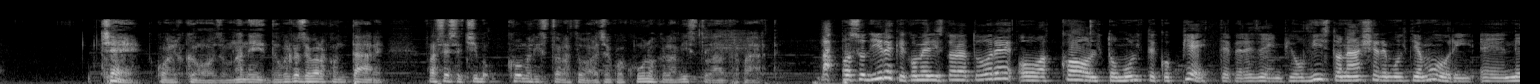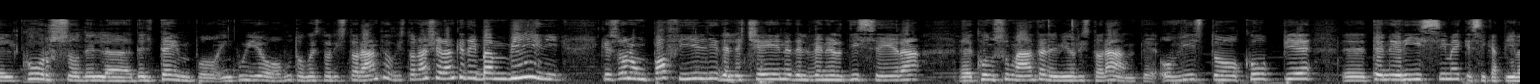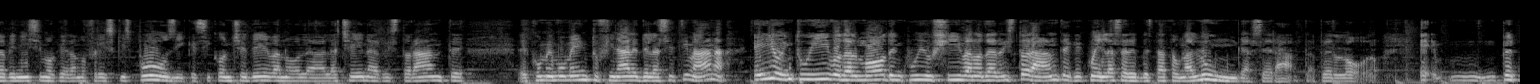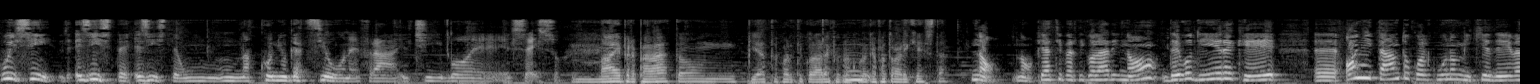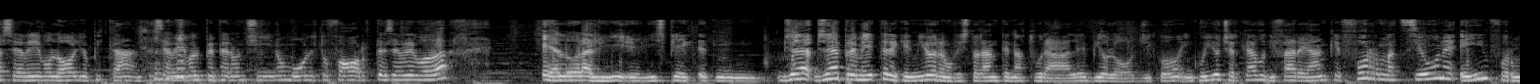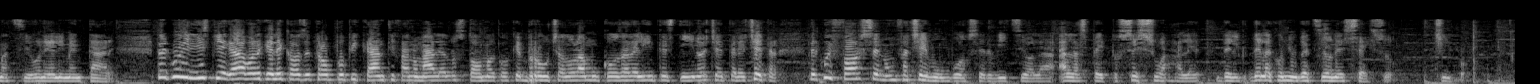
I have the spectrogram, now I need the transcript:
c'è qualcosa, un aneddoto, qualcosa che vuoi raccontare fra sesso e cibo come ristoratore, c'è qualcuno che l'ha visto dall'altra parte. Ma posso dire che come ristoratore ho accolto molte coppiette, per esempio, ho visto nascere molti amori. eh, nel corso del, del tempo in cui io ho avuto questo ristorante ho visto nascere anche dei bambini che sono un po' figli delle cene del venerdì sera eh, consumate nel mio ristorante. Ho visto coppie eh, tenerissime che si capiva benissimo che erano freschi sposi, che si concedevano la, la cena al ristorante eh, come momento finale della settimana e io intuivo dal modo in cui uscivano dal ristorante che quella sarebbe stata una lunga serata per loro. E, mh, per cui sì, esiste, esiste un- una coniugazione fra il cibo e il sesso. Mai preparato un piatto particolare per Mm. qualcuno che ha fatto la richiesta? No, no, piatti particolari no. Devo dire che eh, ogni tanto qualcuno mi chiedeva se avevo l'olio piccante, se avevo il peperoncino molto forte, se avevo... E allora gli, gli spiego. bisogna, bisogna premettere che il mio era un ristorante naturale, biologico, in cui io cercavo di fare anche formazione e informazione alimentare. Per cui gli spiegavo che le cose troppo piccanti fanno male allo stomaco, che bruciano la mucosa dell'intestino, eccetera, eccetera. Per cui forse non facevo un buon servizio alla- all'aspetto sessuale del- della coniugazione sesso-cibo.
